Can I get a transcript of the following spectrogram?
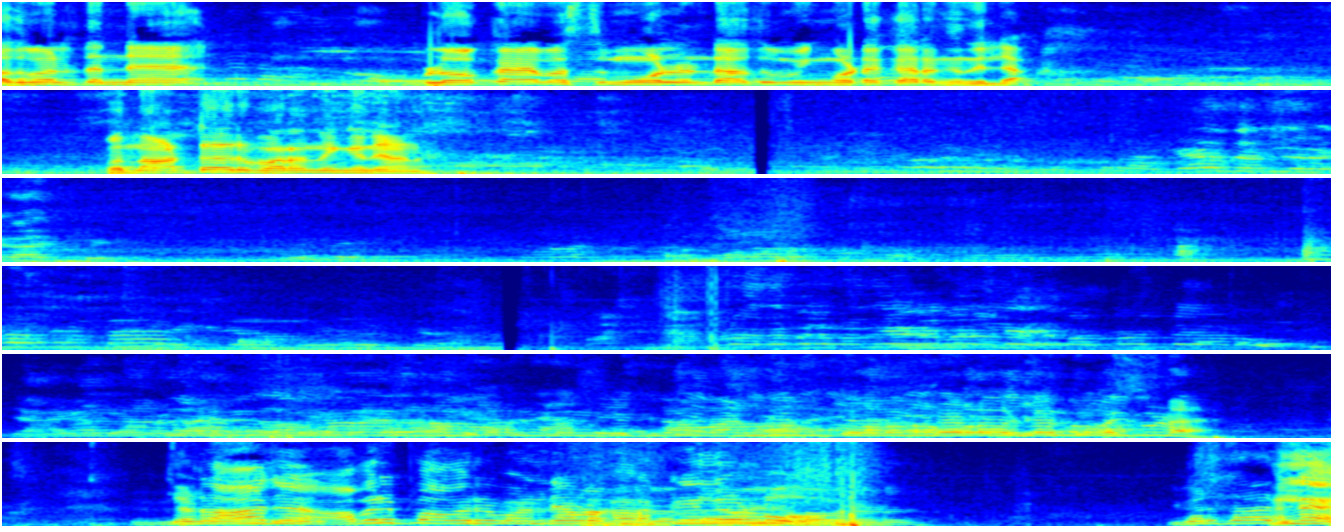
അതുപോലെ തന്നെ ബ്ലോക്കായ ബസ് മുകളിലുണ്ട് അതും ഇങ്ങോട്ടേക്ക് ഇറങ്ങുന്നില്ല. അപ്പോൾ നാട്ടുകാർ പറയുന്നത് ഇങ്ങനെയാണ്. ചേട്ടാ ആ അവരിപ്പോ അവർ വണ്ടി അവിടെ കിടക്കില്ലേ ഉള്ളൂ? അല്ലേ?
